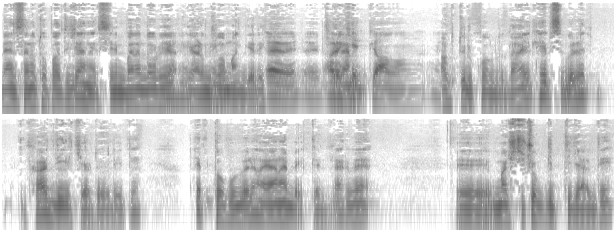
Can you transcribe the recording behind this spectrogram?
ben sana top atacağım ya senin bana doğru ya- yardımcı olman gerekiyor. Evet, evet. Kerem hareketli almam. Aktürkoğlu da dahil hepsi böyle Icardi ilk yarıda öyleydi. Hep topu böyle ayağına beklediler ve e, maçta çok gitti geldi.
